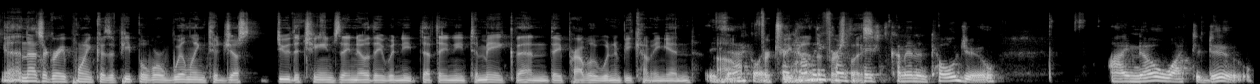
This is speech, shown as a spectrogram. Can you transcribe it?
Yeah, and that's a great point because if people were willing to just do the change they know they would need that they need to make, then they probably wouldn't be coming in um, exactly. Um, for treatment in the first place. Patients come in and told you, "I know what to do.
